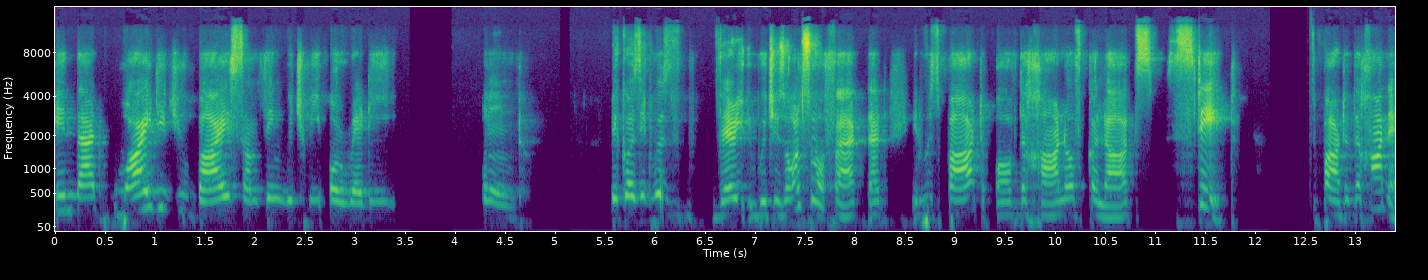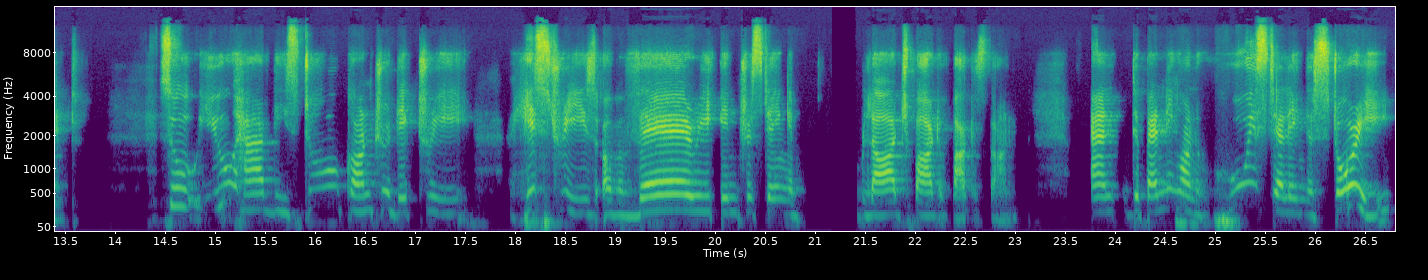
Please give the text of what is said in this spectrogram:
in that why did you buy something which we already owned? Because it was very, which is also a fact that it was part of the Khan of Kalat's state, part of the Khanate. So you have these two contradictory histories of a very interesting and large part of Pakistan. And depending on who is telling the story,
